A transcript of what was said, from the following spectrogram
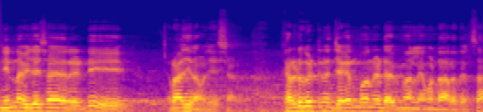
నిన్న విజయసాయి రెడ్డి రాజీనామా చేసినాడు. కరడుగట్టిన జగన్మోహన్ రెడ్డి అభిమానులు ఏమంటారో తెలుసా?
